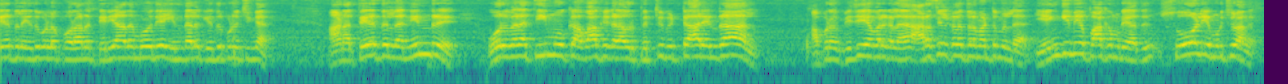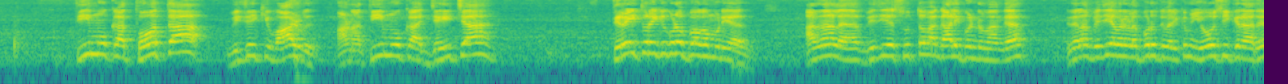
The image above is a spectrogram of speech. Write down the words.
தேர்தலை எதிர்கொள்ள போறாருன்னு தெரியாத போதே இந்த அளவுக்கு எதிர்ப்பு வச்சுங்க ஆனால் தேர்தலில் நின்று ஒருவேளை திமுக வாக்குகள் அவர் பெற்று விட்டார் என்றால் அப்புறம் விஜய் அவர்களை அரசியல் களத்தில் மட்டும் இல்லை எங்கேயுமே பார்க்க முடியாது. சோழியை முடிச்சுருவாங்க. திமுக தோத்தா விஜய்க்கு வாழ்வு. ஆனால் திமுக ஜெயிச்சா திரைத்துறைக்கு கூட போக முடியாது. அதனால் விஜயை சுத்தமாக காலி பண்ணிடுவாங்க இதெல்லாம் விஜய் அவர்களை பொறுத்த வரைக்கும் யோசிக்கிறாரு.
